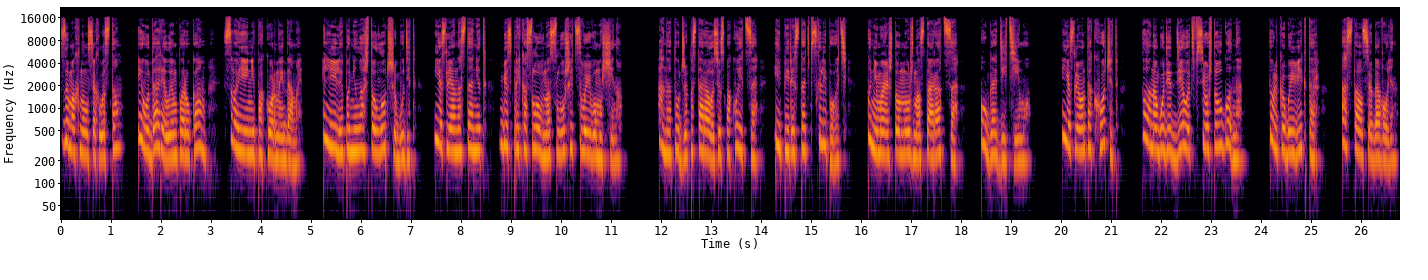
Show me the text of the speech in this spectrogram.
замахнулся хлыстом и ударил им по рукам своей непокорной дамы. Лиля поняла, что лучше будет, если она станет беспрекословно слушать своего мужчину. Она тут же постаралась успокоиться и перестать всхлипывать, понимая, что нужно стараться угодить ему. Если он так хочет, то она будет делать все, что угодно, только бы Виктор остался доволен.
